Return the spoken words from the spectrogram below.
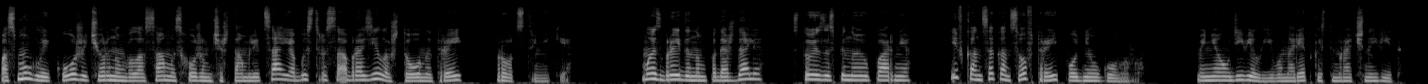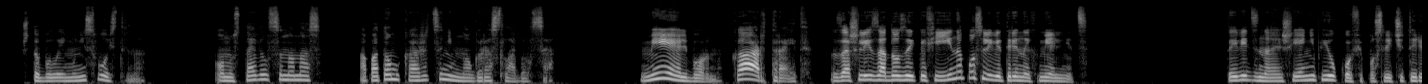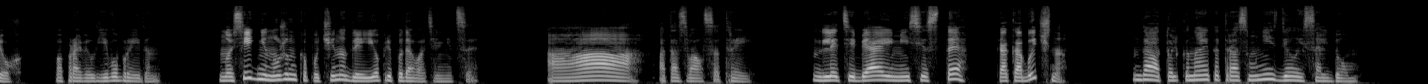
По смуглой коже, черным волосам и схожим чертам лица я быстро сообразила, что он и Трей — родственники. Мы с Брейденом подождали, стоя за спиной у парня, и в конце концов Трей поднял голову. Меня удивил его на редкость мрачный вид, что было ему не свойственно. Он уставился на нас, а потом, кажется, немного расслабился. «Мельбурн, Картрайт, зашли за дозой кофеина после ветряных мельниц?» «Ты ведь знаешь, я не пью кофе после четырех, поправил его Брейден. «Но Сидни нужен капучино для ее преподавательницы». «А-а-а», — отозвался Трей. «Для тебя и миссис Т, как обычно?» «Да, только на этот раз мне сделай со льдом».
